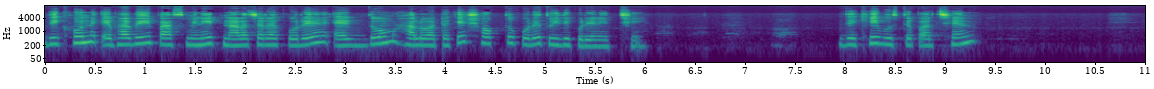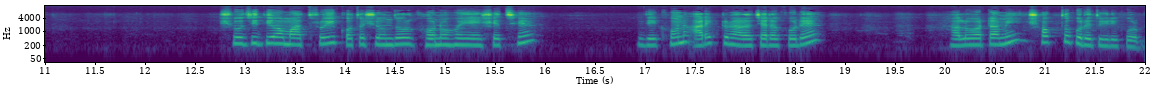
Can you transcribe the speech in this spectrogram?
দেখুন, এভাবেই পাঁচ মিনিট নাড়াচাড়া করে একদম হালুয়াটাকে শক্ত করে তৈরি করে নিচ্ছি। দেখেই বুঝতে পারছেন? সুজি দেওয়া মাত্রই কত সুন্দর ঘন হয়ে এসেছে। দেখুন, আরেকটু নাড়াচাড়া করে হালুয়াটা আমি শক্ত করে তৈরি করব।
